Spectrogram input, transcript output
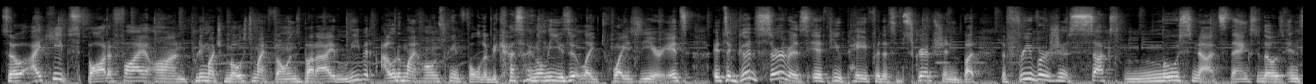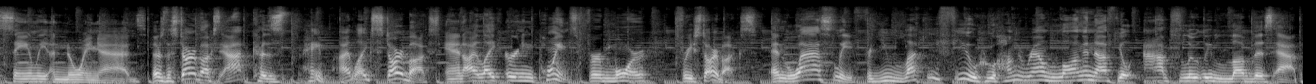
So I keep Spotify on pretty much most of my phones, but I leave it out of my home screen folder because I only use it like twice a year. It's, it's a good service if you pay for the subscription, but the free version sucks moose nuts thanks to those insanely annoying ads. There's the Starbucks app because, hey, I like Starbucks and I like earning points for more free Starbucks. And lastly, for you lucky few who hung around long enough, you'll absolutely love this app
